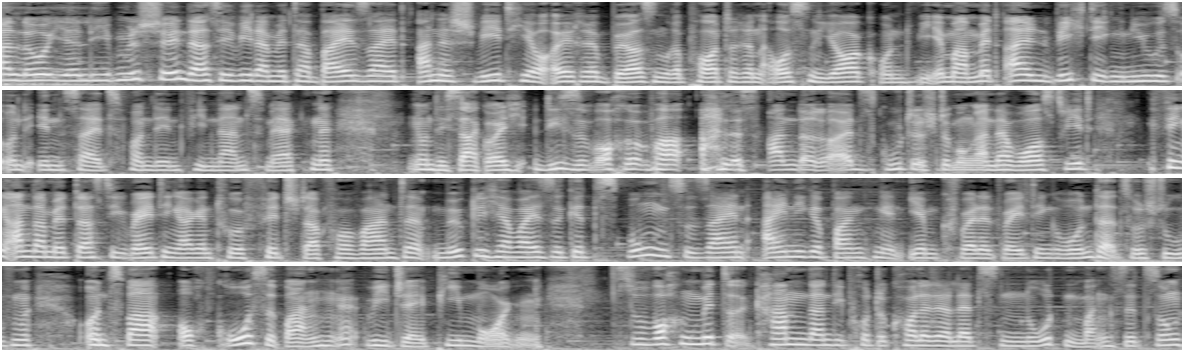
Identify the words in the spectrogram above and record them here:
Hallo ihr Lieben, schön, dass ihr wieder mit dabei seid. Anne Schwed hier, eure Börsenreporterin aus New York und wie immer mit allen wichtigen News und Insights von den Finanzmärkten. Und ich sag euch, diese Woche war alles andere als gute Stimmung an der Wall Street. Fing an damit, dass die Ratingagentur Fitch davor warnte, möglicherweise gezwungen zu sein, einige Banken in ihrem Credit Rating runterzustufen. Und zwar auch große Banken wie JP Morgan. Zur Wochenmitte kamen dann die Protokolle der letzten Notenbank-Sitzung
